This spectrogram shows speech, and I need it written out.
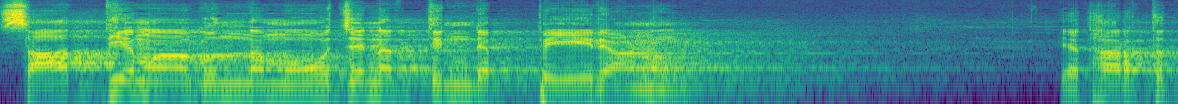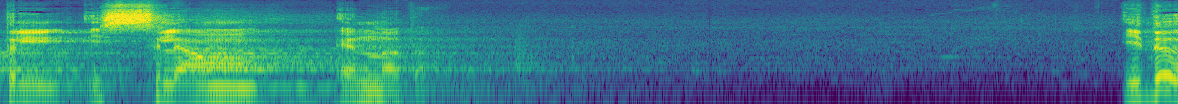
സാധ്യമാകുന്ന മോചനത്തിന്റെ പേരാണ് യഥാർത്ഥത്തിൽ ഇസ്ലാം എന്നത്. ഇത്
